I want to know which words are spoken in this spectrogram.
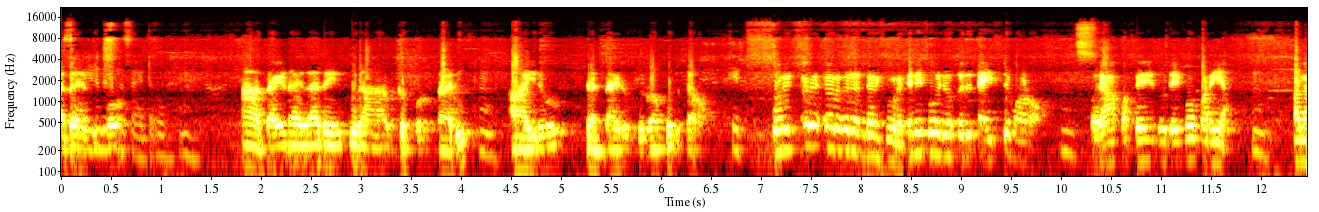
അതായത് ഇപ്പോ ബിസിനസ് ആയിട്ട് പോകും ഉം. ആ സൈഡ് അതായത് ഒരാൾക്ക് കൊടുത്താൽ ഉം. ആയിരവും രണ്ടായിരം രൂപ കൊടുക്കണം. ഒരു ഒരു- രണ്ട് മണിക്കൂർ ഇനിയിപ്പോ ഒരു ഒരു നൈറ്റ് വേണോ? ഒരാ പത്തേ നൂറ്റമ്പോ പറയാം. അല്ല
